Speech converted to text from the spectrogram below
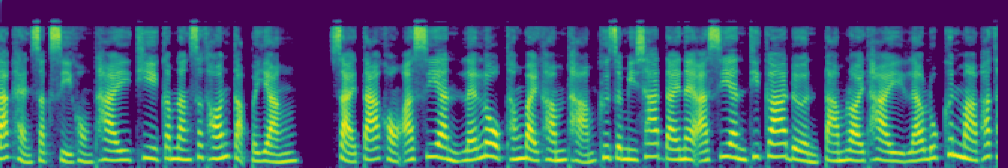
ลักษณ์แห่งศักดิ์ศรีของไทยที่กำลังสะท้อนกลับไปยัง สายตาของอาเซียนและโลกทั้งใบคำถาม คือจะมีชาติใดในอาเซียนที่กล้าเดินตามรอยไทยแล้วลุกขึ้นมาพัฒ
